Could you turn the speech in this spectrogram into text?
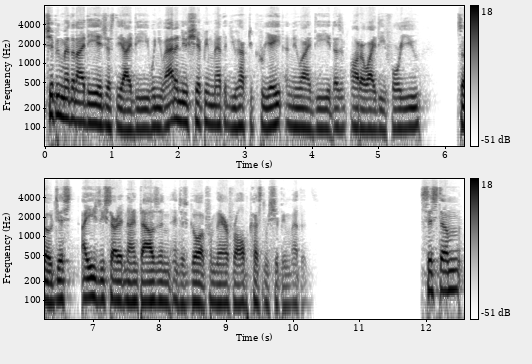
Shipping method ID is just the ID. When you add a new shipping method, you have to create a new ID. It doesn't auto ID for you. So just, I usually start at 9,000 and just go up from there for all custom shipping methods. System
